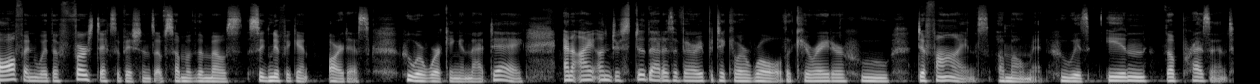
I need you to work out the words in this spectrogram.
often were the first exhibitions of some of the most significant artists who were working in that day. And I understood that as a very particular role the curator who defines a moment, who is in the present,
